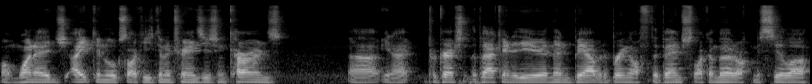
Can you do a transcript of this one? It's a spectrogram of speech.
on one edge, Aiken looks like he's going to transition Curran's, uh, you know, progression at the back end of the year and then be able to bring off the bench like a Murdoch Masila,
